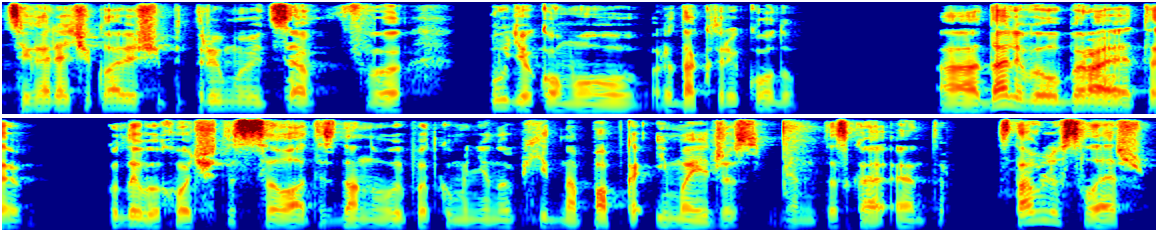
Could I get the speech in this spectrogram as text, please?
Ці гарячі клавіші підтримуються в будь-якому редакторі коду. Далі ви обираєте, куди ви хочете зсилатись. В даному випадку мені необхідна папка Images. Я натискаю Enter. Ставлю слеш.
